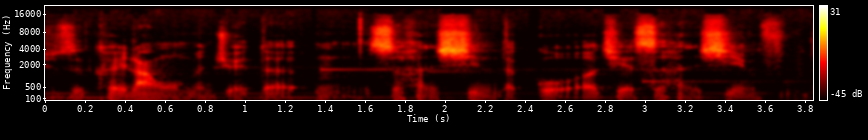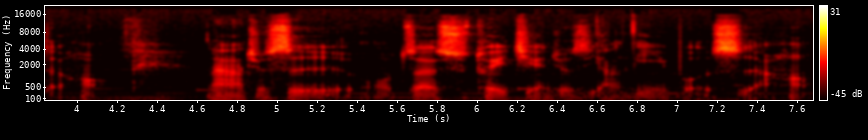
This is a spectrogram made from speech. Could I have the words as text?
就是可以让我们觉得，嗯，是很信得过，而且是很幸福的哈。那就是我再次推荐，就是杨定一博士啊哈。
